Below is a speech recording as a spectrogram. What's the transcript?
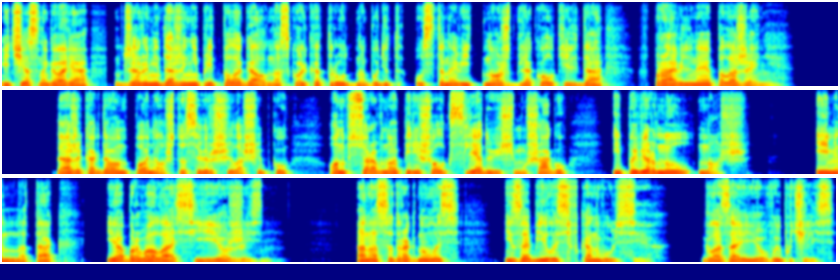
И, честно говоря, Джереми даже не предполагал, насколько трудно будет установить нож для колки льда в правильное положение. Даже когда он понял, что совершил ошибку, он все равно перешел к следующему шагу и повернул нож. Именно так и оборвалась ее жизнь. Она содрогнулась и забилась в конвульсиях. Глаза ее выпучились,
